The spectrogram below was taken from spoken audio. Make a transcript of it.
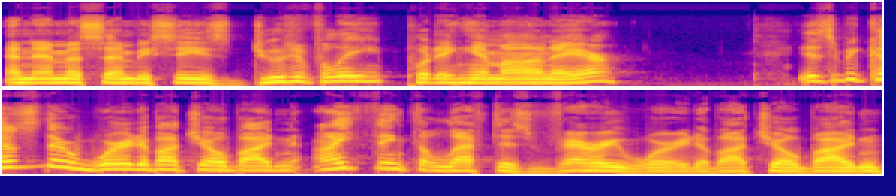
and MSNBC is dutifully putting him on air? Is it because they're worried about Joe Biden? I think the left is very worried about Joe Biden,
